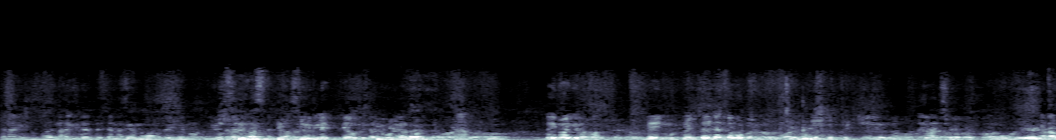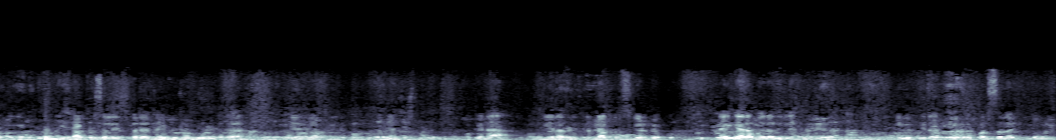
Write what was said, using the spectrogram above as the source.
ಚೆನ್ನಾಗಿದೆ. ಚೆನ್ನಾಗಿದೆ ಅಂತ ಚೆನ್ನಾಗಿ ನೋಡಿ ಇರ್ಲಿ ದೇವ್ರಿಗೆ? ಧೈರ್ಯವಾಗಿರಪ್ಪ. ಮೇನ್ ಮುಖ್ಯ ಧೈರ್ಯ ತಗೋಬೇಕು. ಆರಾಮಾಗಿ ಡಾಕ್ಟರ್ಸ್ ಎಲ್ಲ ಇರ್ತಾರೆ ನೈಟು ನೋಡ್ಕೊಳ್ತಾರೆ ಏನಿಲ್ಲ ಓಕೆನಾ ಏನಾದ್ರು ಇದ್ರೆ ಡಾಕ್ಟರ್ಸ್ ಕೇಳಬೇಕು. ನೈಟ್ ಆರಾಮ ಇರೋದಿಲ್ಲ ನೀವು ಇರ್ತೀರಾ? ಪರ್ಸಲ್ ಆಗಿ ತಗೊಳ್ಳಿ.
